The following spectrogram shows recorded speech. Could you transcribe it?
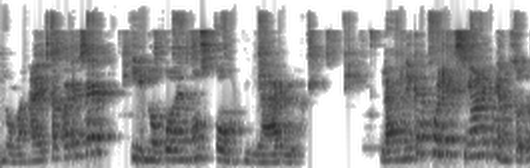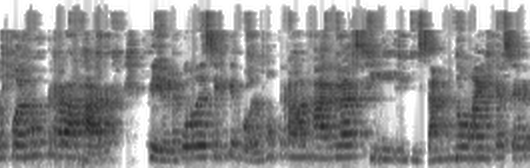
no van a desaparecer y no podemos obviarlas. Las únicas colecciones que nosotros podemos trabajar, que yo le puedo decir que podemos trabajarlas y, quizás no hay que hacer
